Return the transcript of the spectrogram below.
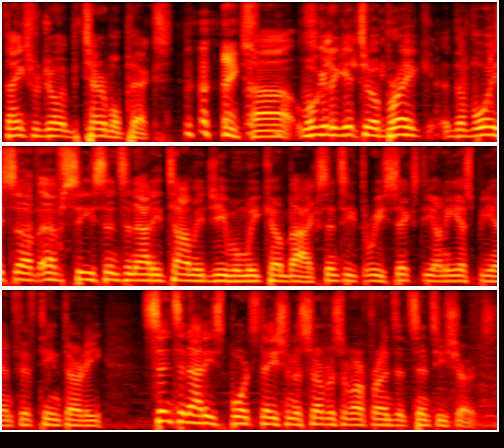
Thanks for joining. Terrible picks. Thanks. Uh, we're going to get to a break. The voice of FC Cincinnati, Tommy G, when we come back. Cincy 360 on ESPN 1530. Cincinnati Sports Station, a service of our friends at Cincy Shirts.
